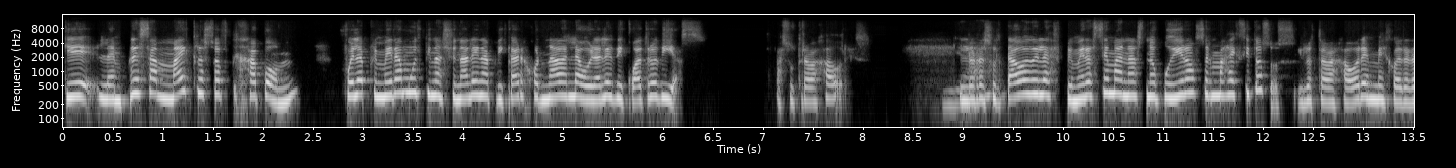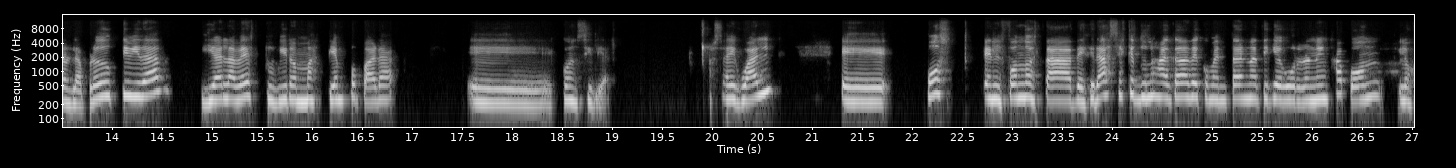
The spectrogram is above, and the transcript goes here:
que la empresa Microsoft Japón fue la primera multinacional en aplicar jornadas laborales de cuatro días a sus trabajadores. Y Ya. Los resultados de las primeras semanas no pudieron ser más exitosos y los trabajadores mejoraron la productividad y a la vez tuvieron más tiempo para eh, conciliar. O sea, igual, eh, post en el fondo estas desgracias que tú nos acabas de comentar, Nati, que ocurrieron en Japón, los,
